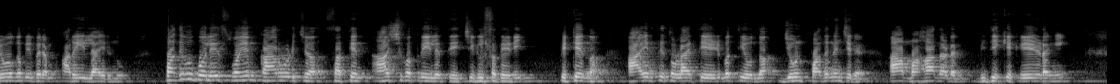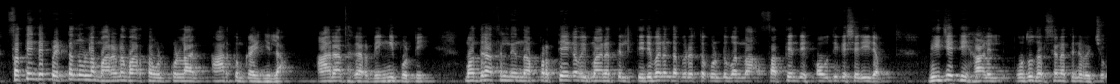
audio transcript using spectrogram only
രോഗവിവരം അറിയില്ലായിരുന്നു. പതിവ് പോലെ സ്വയം കാർ ഓടിച്ച് സത്യൻ ആശുപത്രിയിലെത്തി ചികിത്സ തേടി. പിറ്റേന്ന് ആയിരത്തി തൊള്ളായിരത്തി എഴുപത്തി ഒന്ന് ജൂൺ പതിനഞ്ചിന് ആ മഹാനടൻ വിധിക്ക് കീഴടങ്ങി. സത്യന്റെ പെട്ടെന്നുള്ള മരണവാർത്ത ഉൾക്കൊള്ളാൻ ആർക്കും കഴിഞ്ഞില്ല. ആരാധകർ വിങ്ങിപ്പൊട്ടി. മദ്രാസിൽ നിന്ന് പ്രത്യേക വിമാനത്തിൽ തിരുവനന്തപുരത്ത് കൊണ്ടുവന്ന സത്യന്റെ ഭൗതിക ശരീരം ബി ജെ ടി ഹാളിൽ പൊതുദർശനത്തിന് വെച്ചു.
